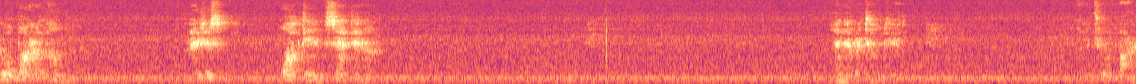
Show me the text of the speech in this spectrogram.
Go to a bar alone. I just walked in, sat down. I never told you. I went to a bar.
